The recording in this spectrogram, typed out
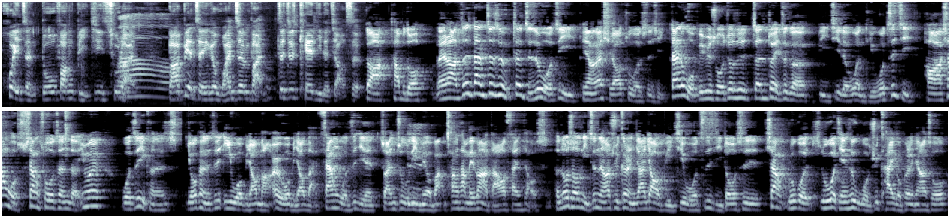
汇整多方笔记出来，哦把它变成一个完整版，这就是 k a t i e 的角色。对啊，差不多没啦。这但这是这只是我自己平常在学校做的事情，但是我必须说，就是针对这个笔记的问题，我自己好啊，像我像说真的，因为我自己可能有可能是一我比较忙，二我比较懒，三我自己的专注力没有办法，常常没办法达到三小时。很多时候你真的要去跟人家要笔记，我自己都是像如果如果今天是我去开口跟人家说，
